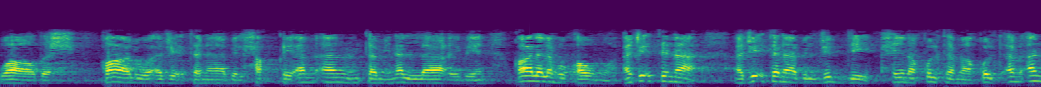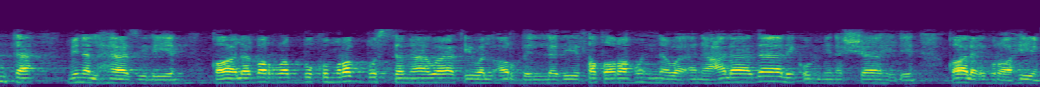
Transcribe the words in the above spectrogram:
واضح. قالوا أجئتنا بالحق أم أنت من اللاعبين؟ قال له قومه أجئتنا أجئتنا بالجد حين قلت ما قلت أم أنت من الهازلين؟ قال بل ربكم رب السماوات والأرض الذي فطرهن وأنا على ذلك من الشاهدين. قال إبراهيم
